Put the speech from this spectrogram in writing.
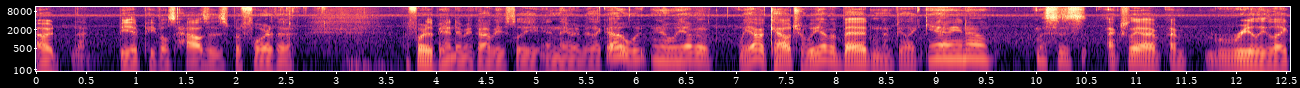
I would be at people's houses before the before the pandemic, obviously, and they would be like, "Oh, we, you know, we have a we have a couch or we have a bed," and I'd be like, "Yeah, you know, this is actually I I really like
